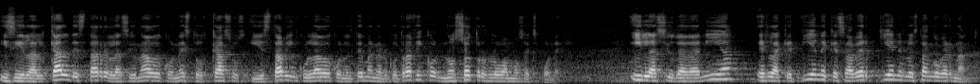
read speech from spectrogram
Y si el alcalde está relacionado con estos casos y está vinculado con el tema narcotráfico, nosotros lo vamos a exponer. Y la ciudadanía es la que tiene que saber quiénes lo están gobernando.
